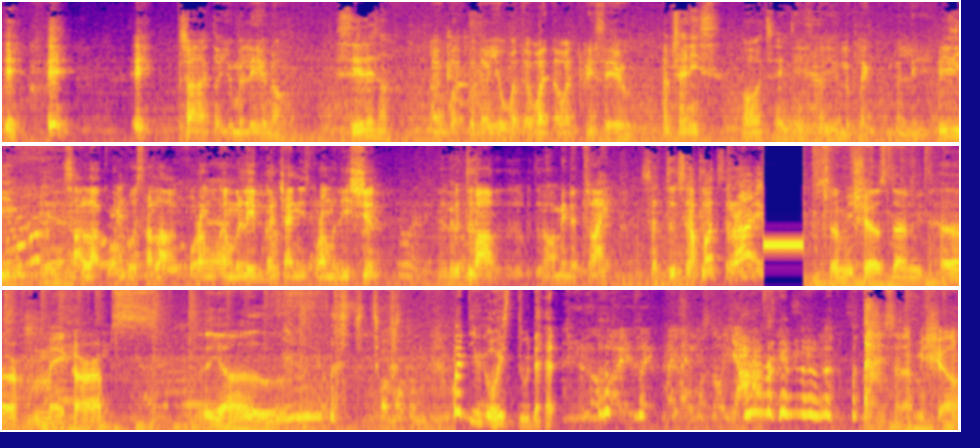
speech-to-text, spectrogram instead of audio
Hey, hey, hey. Chan, I thought you Malay, you know. Serious ah? I, what, what are you? What, what, what race are you? I'm Chinese. Oh, Chinese, but you look like Malay. Really? Yeah. Salah, korang dua salah. Korang bukan Malay, bukan Chinese, korang Malaysian. Betul, Faham? betul, betul, betul. No, I mean the tribe. Satu, satu, Apa satu. try? So Michelle's done with her makeups. Yeah. Why do you always do that? It's uh, Michelle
